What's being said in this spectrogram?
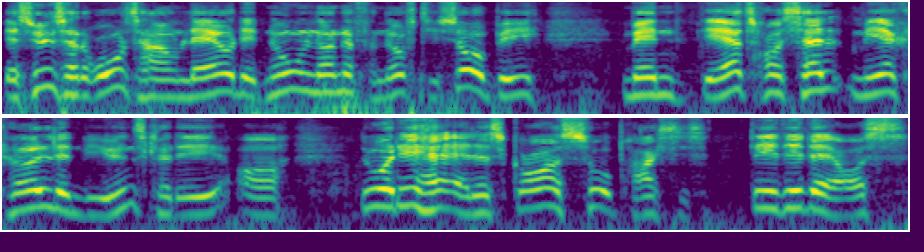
Jeg synes, at Rothavn lavede et nogenlunde fornuftigt såb men det er trods alt mere knoldet, end vi ønsker det, og nu er det her, at det skåres så praksis, det er det der også,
